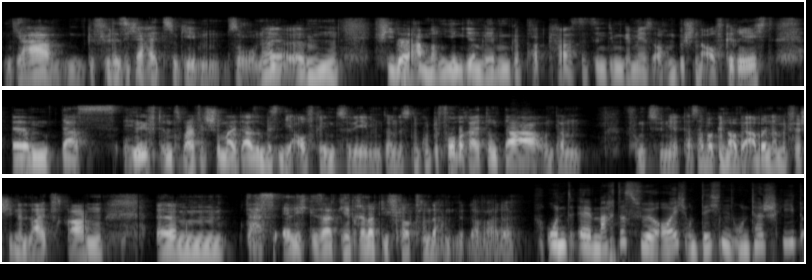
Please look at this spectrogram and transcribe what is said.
ja, ein Gefühl der Sicherheit zu geben. So, ne? Ähm, viele haben noch nie in ihrem Leben gepodcastet, sind demgemäß auch ein bisschen aufgeregt. Ähm, das hilft im Zweifel schon mal da so ein bisschen die Aufregung zu nehmen. Dann ist eine gute Vorbereitung da und dann funktioniert das. Aber genau, wir arbeiten da mit verschiedenen Leitfragen. Ähm, das ehrlich gesagt geht relativ flott von der Hand mittlerweile. Und äh, macht es für euch und dich einen Unterschied,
